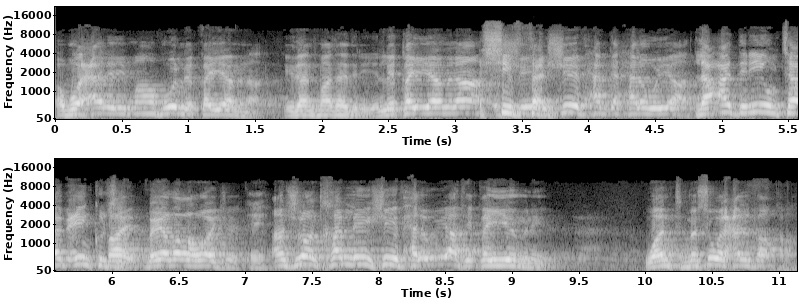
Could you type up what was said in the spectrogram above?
أبو علي ما هو اللي قيمنا. إذا أنت ما تدري. اللي قيمنا الشيف الثاني. الشيف حق الحلويات. لا أدري ومتابعين كل شيء. طيب بيض الله وجهك. إيه. أنت شلون تخلي شيف حلويات يقيمني؟ وأنت مسؤول عن الفقرة.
